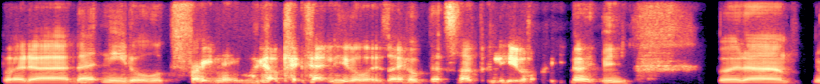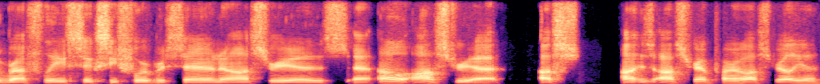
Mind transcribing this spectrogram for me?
But uh, that needle looks frightening. Look how big that needle is. I hope that's not the needle. You know what I mean? But um, roughly 64% Austria's. Uh, oh, Austria. Aus- uh, is Austria part of Australia?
